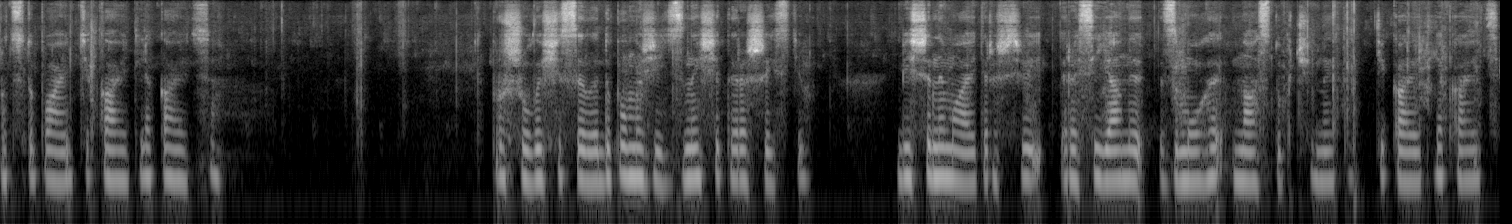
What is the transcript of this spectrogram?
Отступають, тікають, лякаються. Прошу вищі сили, допоможіть знищити рашистів. Більше не мають росіяни змоги наступ чинити. Тікають, лякаються.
